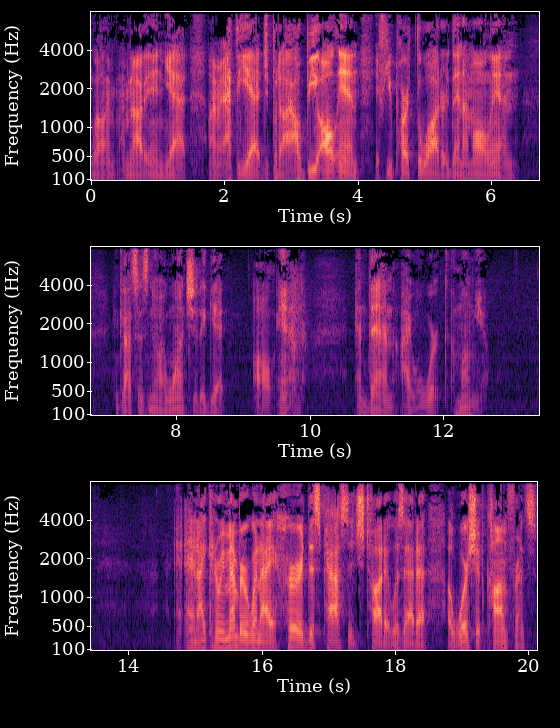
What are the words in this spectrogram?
Well, I'm, I'm not in yet. I'm at the edge, but I'll be all in if you part the water, then I'm all in. And God says, no, I want you to get all in, and then I will work among you. And I can remember when I heard this passage taught, it was at a, a worship conference.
